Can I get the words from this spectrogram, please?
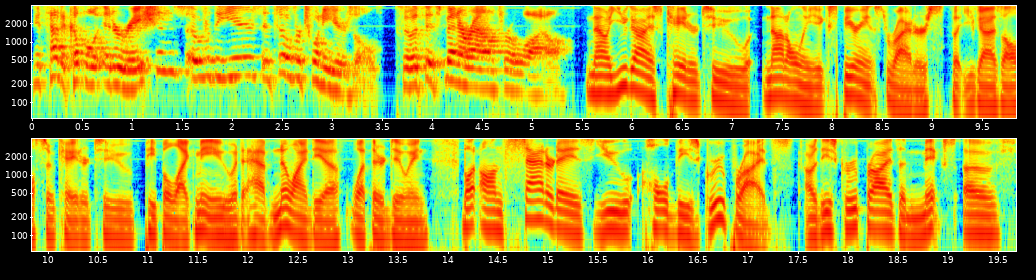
It's had a couple iterations over the years. It's over 20 years old. So it's, it's been around for a while. Now, you guys cater to not only experienced riders, but you guys also cater to people like me who would have no idea what they're doing. But on Saturdays, you hold these group rides. Are these group rides a mix of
